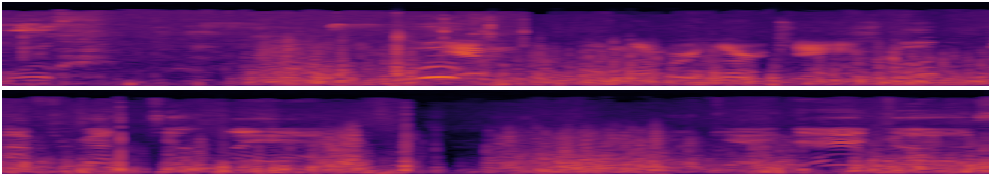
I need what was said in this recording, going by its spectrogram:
Yeah, woo. Woo. Jim on number 13. Oh, I forgot to tilt my hat. Okay, there it goes.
